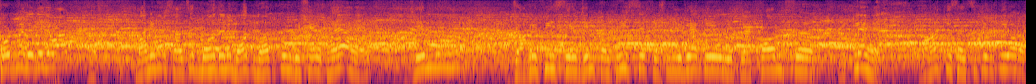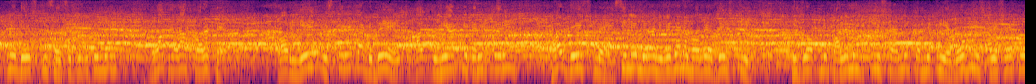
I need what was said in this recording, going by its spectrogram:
शॉर्ट में देते जवाब मान्यवर सांसद महोदय ने बहुत महत्वपूर्ण विषय उठाया है। जिन जोग्राफी से जिन कंट्रीज़ से सोशल मीडिया के ये प्लेटफॉर्म्स निकले हैं वहाँ की सेंसिटिविटी और अपने देश की सेंसिटिविटी में बहुत बड़ा फ़र्क है। और ये इस तरह का डिबेट आज दुनिया के करीब करीब हर देश में इसीलिए मेरा निवेदन है माननीय अध्यक्ष जी कि जो अपनी पार्लियामेंट की स्टैंडिंग कमेटी है, वो भी इस विषय को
